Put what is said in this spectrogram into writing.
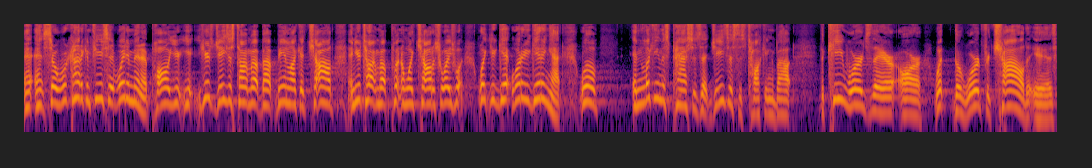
And, and so we're kind of confused. Wait a minute, Paul, you, you, here's Jesus talking about, about being like a child, and you're talking about putting away childish ways. What, what, you get, what are you getting at? Well, in looking at this passage that Jesus is talking about, the key words there are what the word for child is,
